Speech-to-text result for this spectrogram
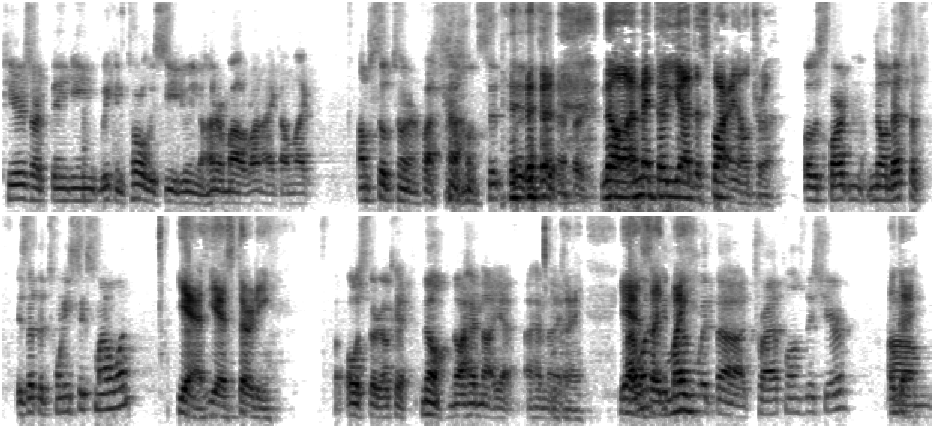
peers are thinking we can totally see you doing a hundred mile run hike. I'm like, I'm still 205 pounds. It, it's no, I meant the yeah the Spartan Ultra. Oh, the Spartan. No, that's the. Is that the 26 mile one? Yeah, yeah, it's 30. Oh, it's 30. Okay. No, no, I have not yet. I have not. Okay. Yet. Yeah, I it's like my with uh, triathlons this year. Okay. Um,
